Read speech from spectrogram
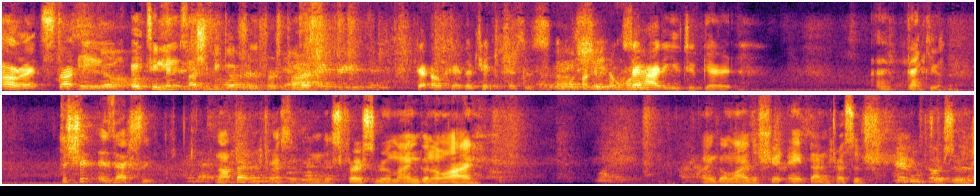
Alright, starting 18 minutes. That should be good for the first part. They're, okay, they're taking pisses. Uh, fucking- say hi to YouTube, Garrett. Uh, thank you. The shit is actually not that impressive in this first room. I ain't gonna lie. I ain't gonna lie. The shit ain't that impressive. First room.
